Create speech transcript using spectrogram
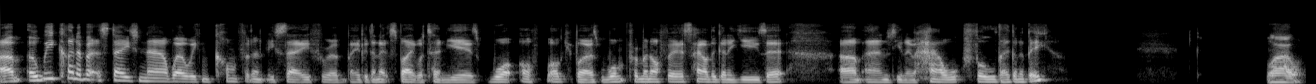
Um, are we kind of at a stage now where we can confidently say for maybe the next five or ten years what occupiers want from an office, how they're going to use it, um, and you know how full they're going to be? Wow,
